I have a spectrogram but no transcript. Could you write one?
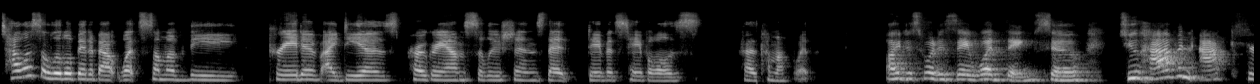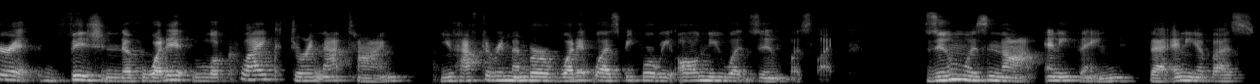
tell us a little bit about what some of the creative ideas, programs, solutions that David's Table has, has come up with. I just want to say one thing. So, to have an accurate vision of what it looked like during that time, you have to remember what it was before we all knew what Zoom was like. Zoom was not anything that any of us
